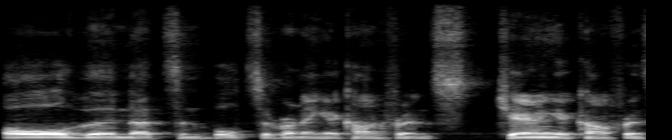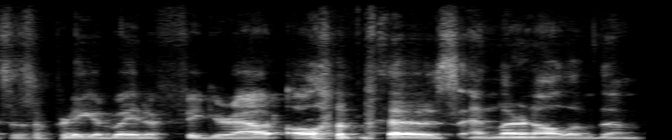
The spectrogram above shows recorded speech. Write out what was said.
all the nuts and bolts of running a conference, chairing a conference is a pretty good way to figure out all of those and learn all of them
